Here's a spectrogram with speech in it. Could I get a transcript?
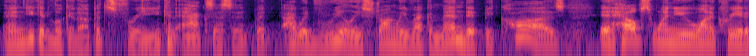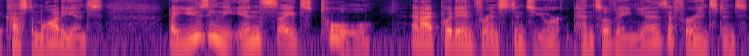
and you could look it up, it's free, you can access it, but I would really strongly recommend it because it helps when you want to create a custom audience. By using the Insights tool, and I put in, for instance, York, Pennsylvania as a for instance,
